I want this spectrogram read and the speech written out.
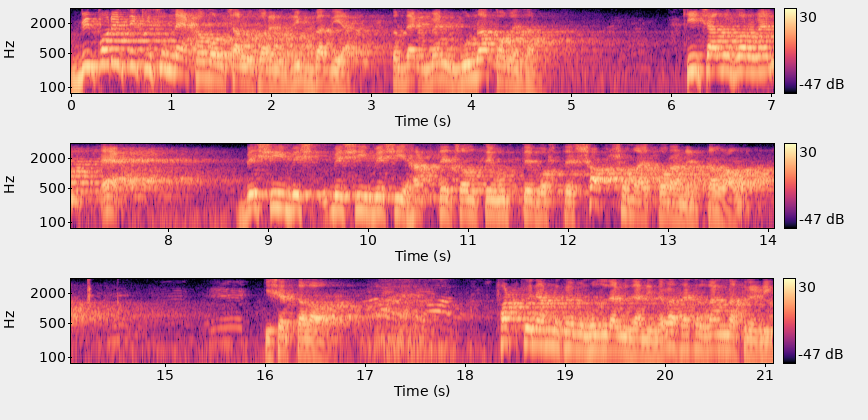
বিপরীতে কিছু ন্যাকামল চালু করেন জিব্বা দিয়া। তো দেখবেন গুণা কমে যাবে। কি চালু করবেন? এক, বেশি বেশি বেশি বেশি হাঁটতে, চলতে, উঠতে, বসতে সব সময় কোরআনের তালাওয়াত। কিসের তালাওয়াত? ফট করে আপনি কইবেন, হুজুর, আমি জানি না। বাস একটা জান্নাত রেডি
